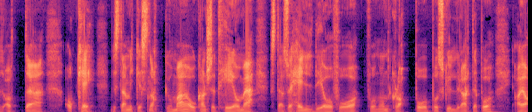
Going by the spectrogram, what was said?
at eh, ok, hvis de ikke snakker om meg, og kanskje til og med hvis de er så heldige å få, få noen klapp på, på skuldra etterpå, ja ja,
